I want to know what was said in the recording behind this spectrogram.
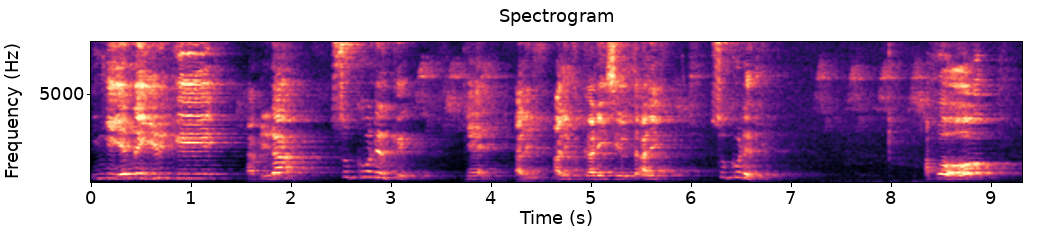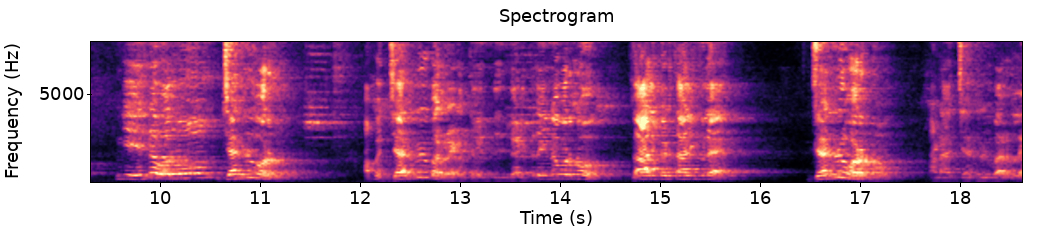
இங்கே என்ன இருக்கு? அப்படின்னா சுக்குன் இருக்கு. ஏன் அலிஃப். அலிஃப் கடைசி எழுத்து அலிஃப். சுக்குன் இருக்கு. அப்போ இங்கே என்ன வரும்? ஜர்ரு வரணும். அப்போ ஜர்ரு வர்ற இடத்துல இந்த இந்த இடத்துல என்ன வரணும்? தாலுக்கு அடுத்த அழிப்பில் ஜர்ரு வரணும். ஆனால் ஜர்ரு வரல.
